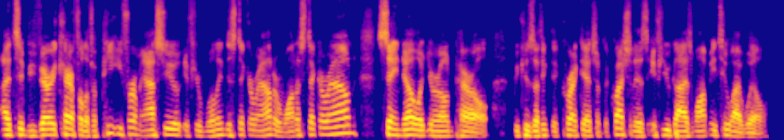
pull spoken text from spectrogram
I'd say be very careful. If a PE firm asks you if you're willing to stick around or want to stick around, say no at your own peril. Because I think the correct answer to the question is if you guys want me to, I will.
